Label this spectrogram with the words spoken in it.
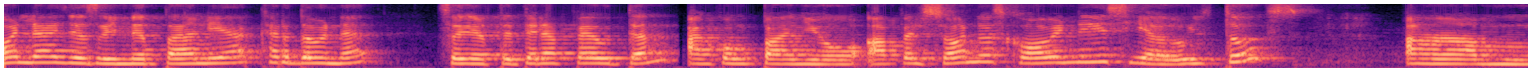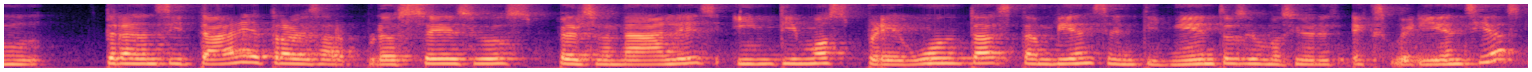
Hola, yo soy Natalia Cardona, soy arteterapeuta, acompaño a personas jóvenes y adultos a um, transitar y atravesar procesos personales, íntimos, preguntas, también sentimientos, emociones, experiencias,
